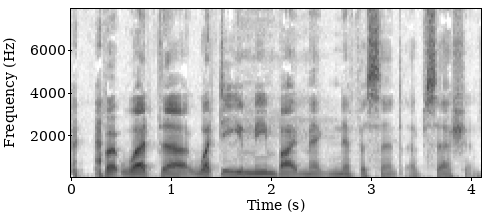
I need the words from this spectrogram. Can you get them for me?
but what uh, what do you mean by magnificent obsession?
